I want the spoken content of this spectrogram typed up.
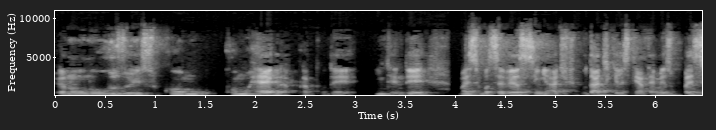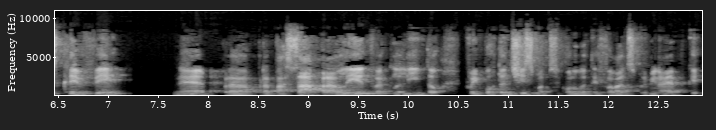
eu não, não uso isso como, como regra para poder entender, mas se você vê assim, a dificuldade que eles têm até mesmo para escrever, né, para passar para a letra aquilo ali, então foi importantíssimo a psicóloga ter falado isso para mim na época, porque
